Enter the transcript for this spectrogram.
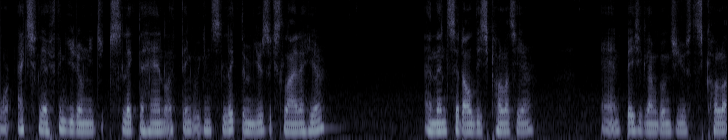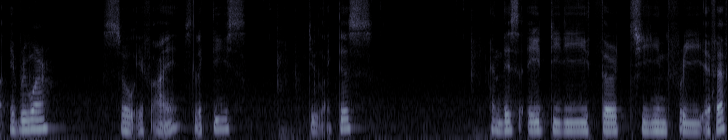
Or actually I think you don't need to select the handle. I think we can select the music slider here and then set all these colors here. And basically I'm going to use this color everywhere. So if I select these do like this and this 8DD133FF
